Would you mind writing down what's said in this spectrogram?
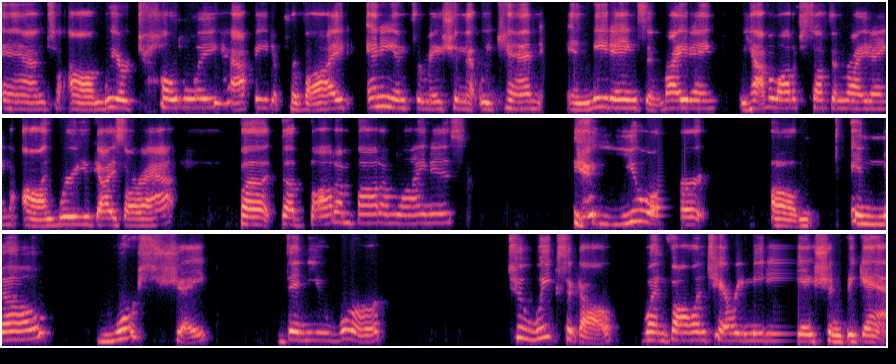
and um, we are totally happy to provide any information that we can in meetings and writing. We have a lot of stuff in writing on where you guys are at. But the bottom, bottom line is you are um, in no worse shape than you were two weeks ago when voluntary mediation began.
